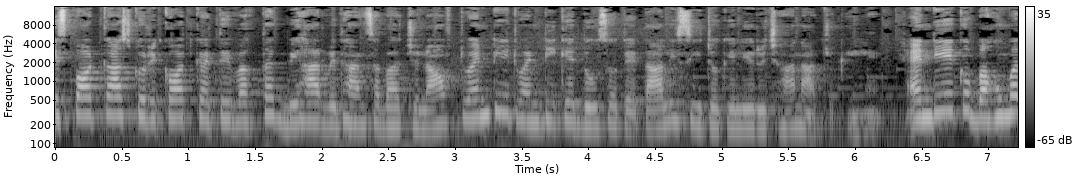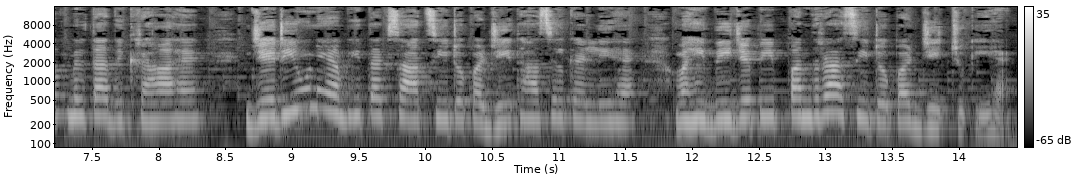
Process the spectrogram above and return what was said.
इस पॉडकास्ट को रिकॉर्ड करते वक्त तक बिहार विधानसभा चुनाव 2020 के 243 सीटों के लिए रुझान आ चुके हैं। एनडीए को बहुमत मिलता दिख रहा है। जेडीयू ने अभी तक सात सीटों पर जीत हासिल कर ली है। वहीं बीजेपी 15 सीटों पर जीत चुकी है।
